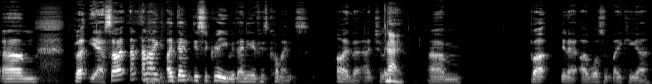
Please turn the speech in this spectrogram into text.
um, but yes, I, and and I, I don't disagree with any of his comments either, actually. no. Um, but, you know, I wasn't making a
